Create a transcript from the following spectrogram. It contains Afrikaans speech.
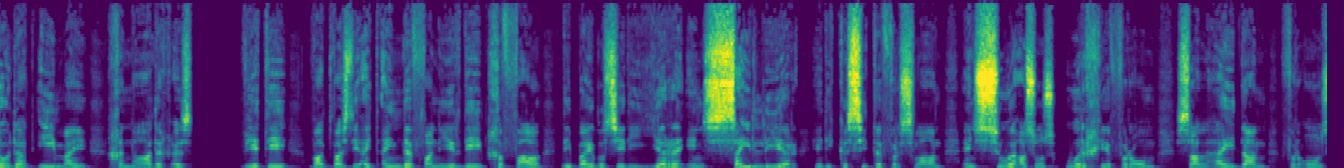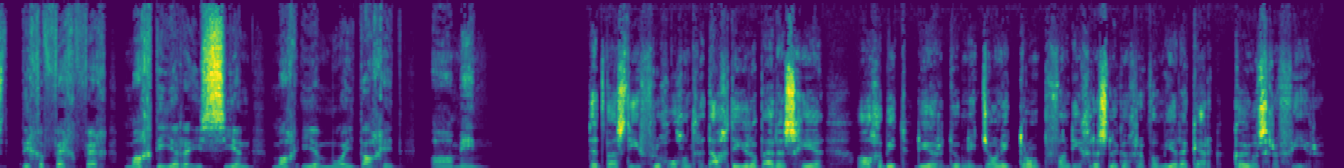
totdat U my genadig is. Weet jy wat was die uiteinde van hierdie geval? Die Bybel sê die Here en sy leer het die Kasiete verslaan en so as ons oorgee vir hom, sal hy dan vir ons die geveg veg. Mag die Here u seën, mag u 'n mooi dag hê. Amen. Dit was die vroegoggendgedagte hier op RSG, aangebied deur Dominee Johnny Tromp van die Christelike Gereformeerde Kerk Kuilsrivier.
